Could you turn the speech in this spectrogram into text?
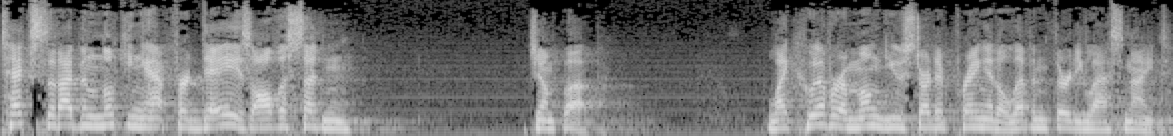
texts that I've been looking at for days all of a sudden jump up. Like whoever among you started praying at 11:30 last night.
